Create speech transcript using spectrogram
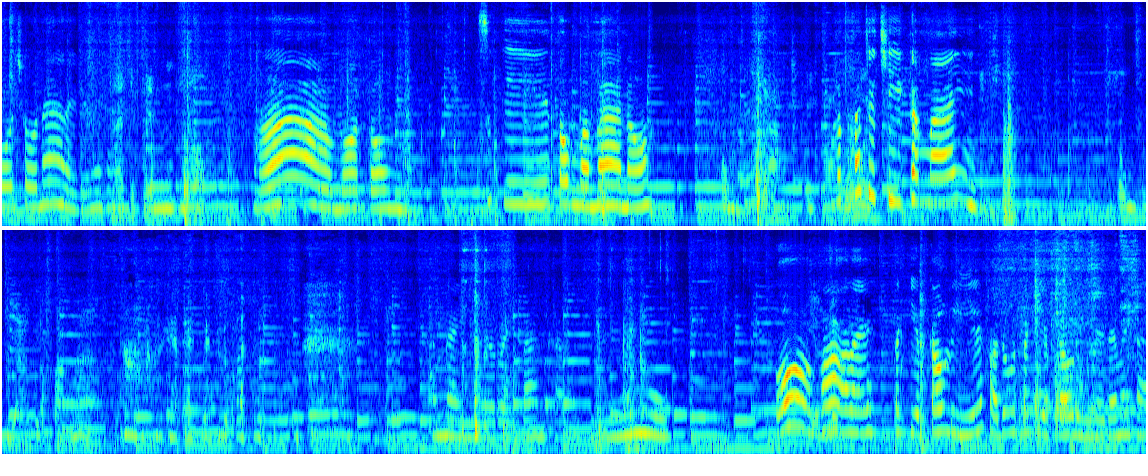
ว์โชว์หน้าหน่อยได้ไหมคะน่าจะเป็นหม้อว้าวหม้อต้มสกีต้มมาม่าเนาะต้มทุกอย่างที่ขวางแล้วเขาจะฉีกทำไมต้มทุกอย่างที่ขวางหน้าข้างในมีอะไรบ้างคะโอ้พ่ออะไรตะเกียบเกาหลีขอดูตะเกียบเกาหลีหน่อยได้ไหมคะ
